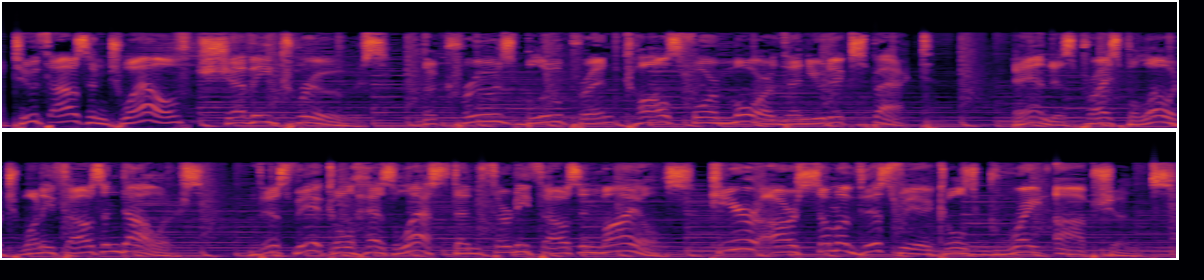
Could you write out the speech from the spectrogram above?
The 2012 Chevy Cruze. The Cruze blueprint calls for more than you'd expect and is priced below $20,000. This vehicle has less than 30,000 miles. Here are some of this vehicle's great options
